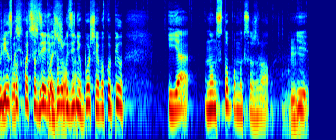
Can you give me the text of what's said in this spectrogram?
мне сколько хватит денег, было бы денег больше, я бы купил. И я нон-стопом их сожрал. И,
